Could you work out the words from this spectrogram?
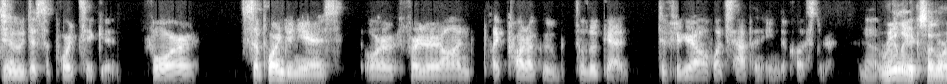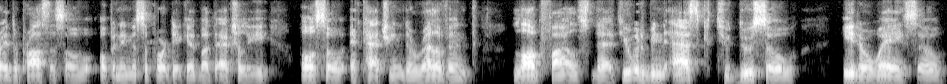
to yeah. the support ticket for support engineers or further on like product group to look at to figure out what's happening in the cluster yeah really accelerate the process of opening the support ticket but actually also attaching the relevant log files that you would have been asked to do so either way. So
